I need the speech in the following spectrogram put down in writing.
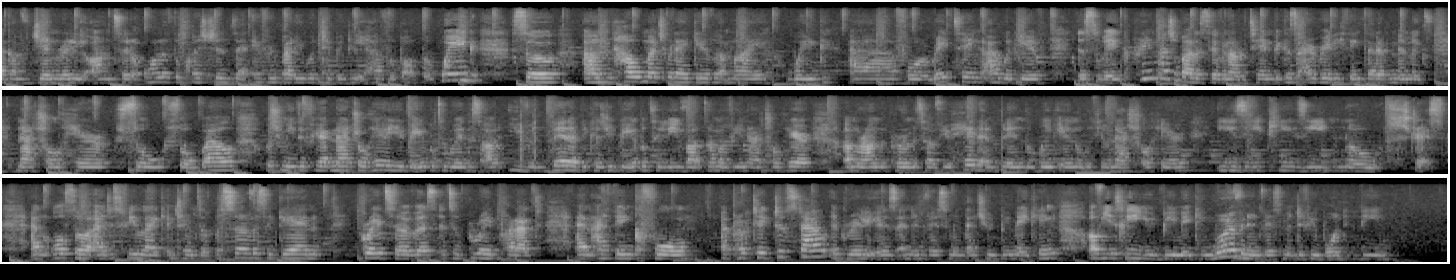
like I've generally answered all of the questions that everybody would typically have about the wig. So um, how much would I give my wig uh, for rating I would give this wig pretty much about a 7 out of 10 because I really think that it mimics natural hair so so well which means if you had natural hair you'd be able to wear this out even better because you'd be able to leave out some of your natural hair um, around the perimeter of your head and blend the wig in with your natural hair. Easy peasy no stress. And also I just feel like in terms of the service again great service. It's a great product. And I think for a protective style it really is an investment that you'd be making. Obviously you'd be making more of an investment if you bought the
